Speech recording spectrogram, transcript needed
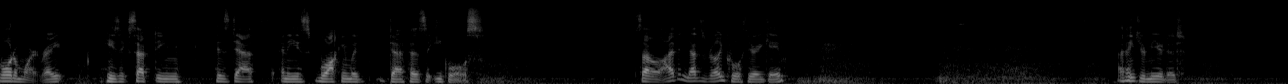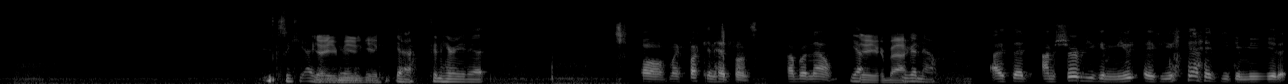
Voldemort, right? He's accepting his death, and he's walking with death as equals. So I think that's a really cool theory, Gabe. I think you're muted. So I Yeah, couldn't you're hear muted, anything. Yeah, couldn't hear any of that. Oh, my fucking headphones. How about now? Yeah, Yeah, you're back. You're good now. I said I'm sure if you can mute if you if you can mute it.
